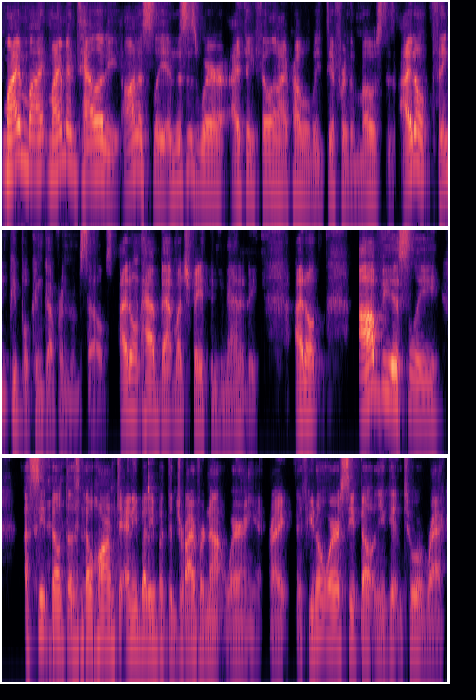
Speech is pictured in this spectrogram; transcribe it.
my my my mentality honestly and this is where i think phil and i probably differ the most is i don't think people can govern themselves. I don't have that much faith in humanity. I don't obviously a seatbelt does no harm to anybody but the driver not wearing it right? If you don't wear a seatbelt and you get into a wreck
